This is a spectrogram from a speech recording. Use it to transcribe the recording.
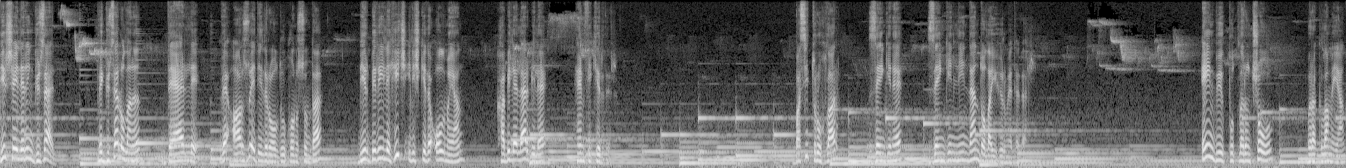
bir şeylerin güzel ve güzel olanın değerli ve arzu edilir olduğu konusunda birbiriyle hiç ilişkide olmayan kabileler bile hemfikirdir. Basit ruhlar zengine zenginliğinden dolayı hürmet eder. En büyük putların çoğu bırakılamayan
